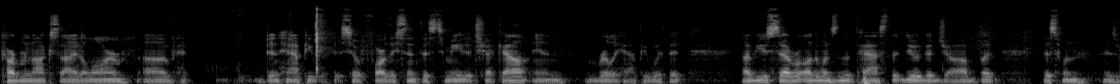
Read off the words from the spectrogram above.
carbon monoxide alarm. Uh, I've been happy with it so far. They sent this to me to check out and I'm really happy with it. I've used several other ones in the past that do a good job, but this one is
